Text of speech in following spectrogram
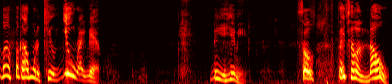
Motherfucker, I want to kill you right now. Do you hear me? So they tell her no.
